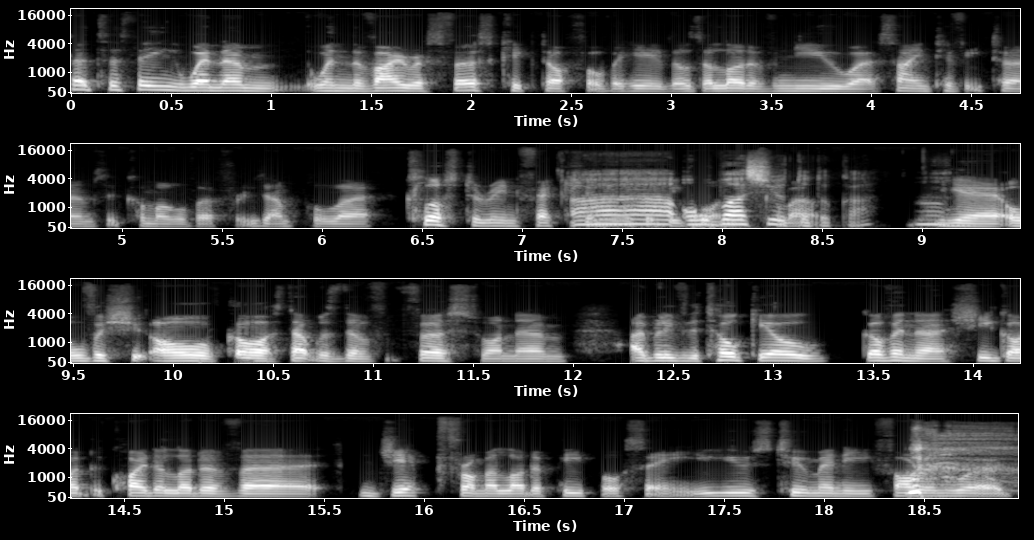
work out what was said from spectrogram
That's the thing when um when the virus first kicked off over here, there was a lot of new uh, scientific terms that come over. For example, uh, cluster infection ああ、オーバーシュート.とか。うん。Yeah, overshoot. Oh, of course, that was the first one. Um, I believe the Tokyo governor she got quite a lot of uh, jip from a lot of people saying you use too many foreign words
